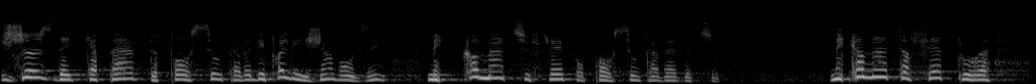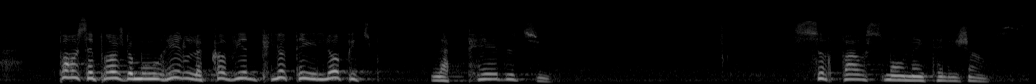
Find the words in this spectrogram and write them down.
Juste d'être capable de passer au travers. Des fois, les gens vont dire, mais comment tu fais pour passer au travers de ça? Mais comment tu as fait pour euh, passer proche de mourir, le COVID, puis là, tu es là, puis tu... La paix de Dieu surpasse mon intelligence.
